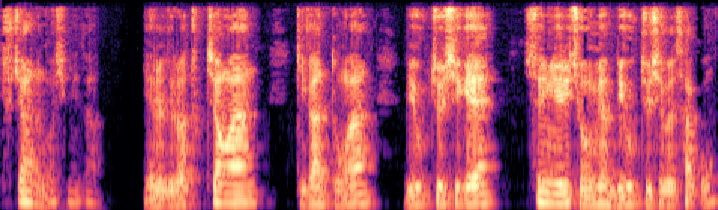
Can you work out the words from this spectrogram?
투자하는 것입니다. 예를 들어 특정한 기간 동안 미국 주식의 수익률이 좋으면 미국 주식을 사고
